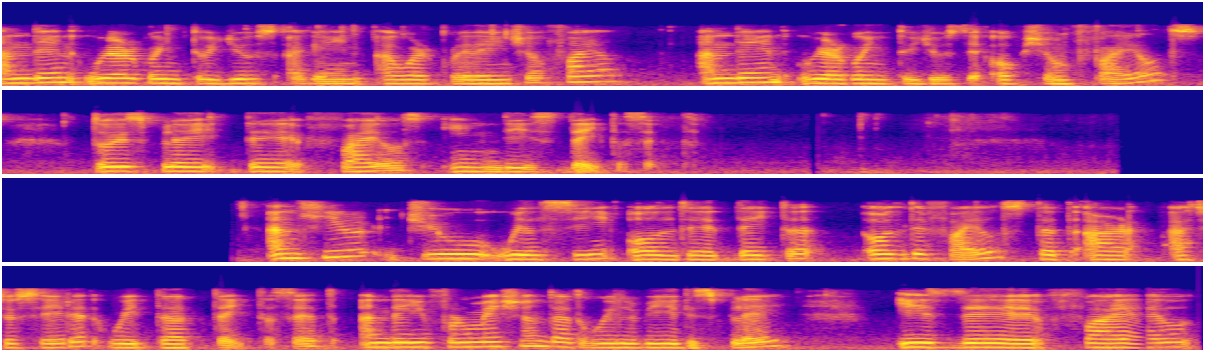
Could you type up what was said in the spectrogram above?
and then we are going to use again our credential file, and then we are going to use the option files to display the files in this dataset. And here you will see all the data, all the files that are associated with that dataset. And the information that will be displayed is the file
